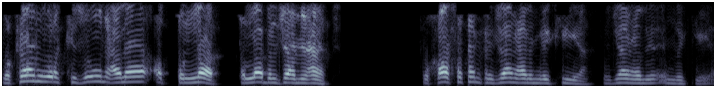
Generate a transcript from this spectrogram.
وكانوا يركزون على الطلاب طلاب الجامعات وخاصة في الجامعة الأمريكية الجامعة الأمريكية.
